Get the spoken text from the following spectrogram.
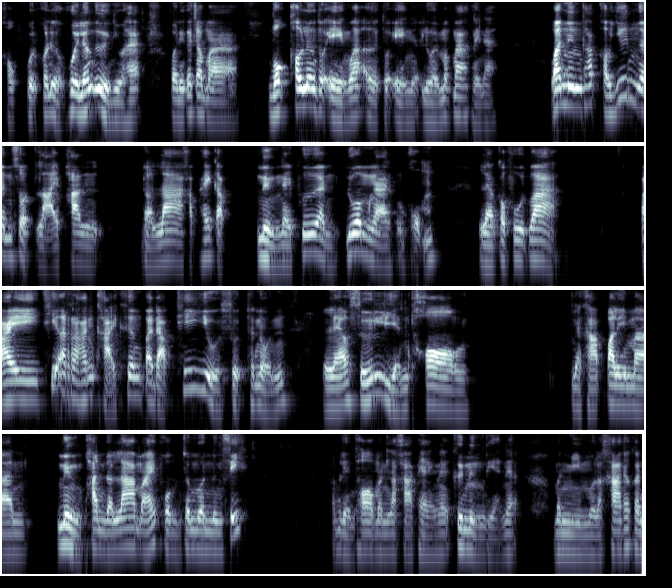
เขาคุยคนอื่นคุยเรื่องอื่นอยู่ฮะคนนี้ก็จะมาวกเข้าเรื่องตัวเองว่าเออตัวเองเนี่ยรวยมากๆเลยนะ วันหนึ่งครับเขายื่นเงินสดหลายพันดอลลาร์ครับให้กับหนึ่งในเพื่อนร่วมงานของผม แล้วก็พูดว่า ไปที่ร้านขายเครื่องประดับที่อยู่สุดถนน แล้วซื้อเหรียญทองนะครับปริมาณ 1,000 ดอลลาร์มาให้ผมจำนวนหนึ่งสิเหรียญทองมันราคาแพงนะคือ1เหรียญเนี่ยมันมีมูลค่าเท่ากับ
